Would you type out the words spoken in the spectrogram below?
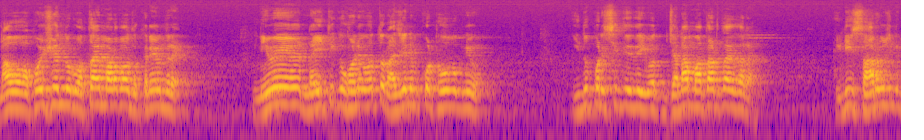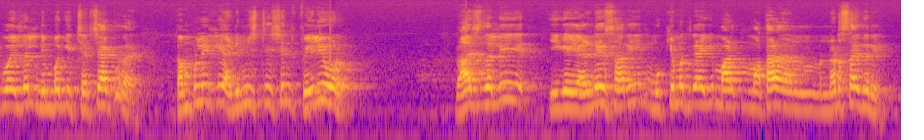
ನಾವು ಅಪೋಸಿಷನ್ದವ್ರು ಒತ್ತಾಯ ಮಾಡಬಾರ್ದು ಕರೆ ಅಂದರೆ. ನೀವೇ ನೈತಿಕ ಹೊಣೆ ಹೊತ್ತು ರಾಜೀನಾಮೆ ಕೊಟ್ಟು ಹೋಗ್ಬೇಕು ನೀವು. ಇದು ಪರಿಸ್ಥಿತಿ ಇದೆ. ಇವತ್ತು ಜನ ಮಾತಾಡ್ತಾ ಇದ್ದಾರೆ. ಇಡೀ ಸಾರ್ವಜನಿಕ ವಲಯದಲ್ಲಿ ನಿಮ್ಮ ಬಗ್ಗೆ ಚರ್ಚೆ ಆಗ್ತದೆ. ಕಂಪ್ಲೀಟ್ಲಿ ಅಡ್ಮಿನಿಸ್ಟ್ರೇಷನ್ ಫೇಲ್ಯೂರ್ ರಾಜ್ಯದಲ್ಲಿ ಈಗ ಎರಡನೇ ಸಾರಿ ಮುಖ್ಯಮಂತ್ರಿಯಾಗಿ ಮಾತಾ, ನಡೆಸ್ತಾ ಇದ್ದೀರಿ.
